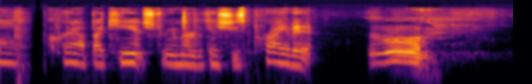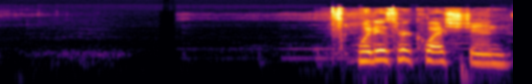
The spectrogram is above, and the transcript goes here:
Oh crap, I can't stream her because she's private. Ugh. What is her question?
